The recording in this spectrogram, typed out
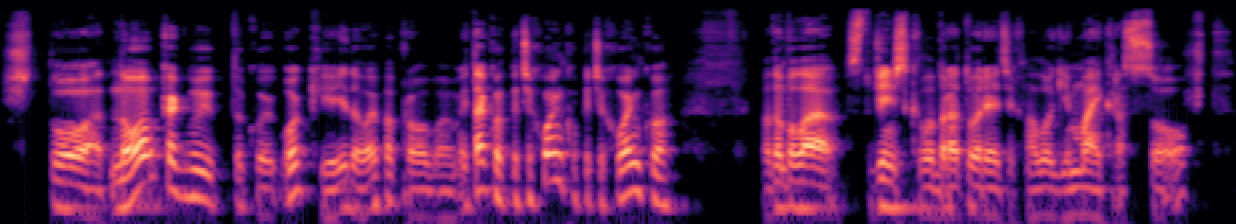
что? Но как бы такой, окей, давай попробуем. И так вот потихоньку, потихоньку. Потом была студенческая лаборатория технологий Microsoft.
